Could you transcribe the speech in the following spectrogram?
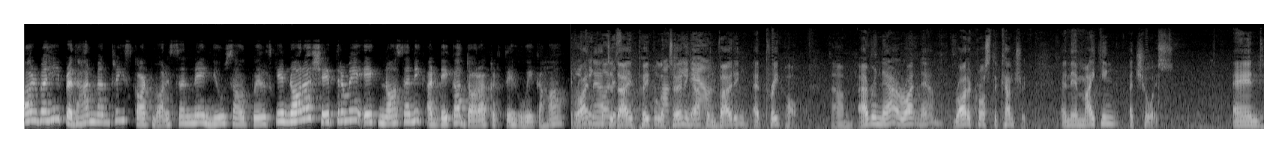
और वहीं प्रधानमंत्री स्कॉट मॉरिसन ने न्यू साउथ वेल्स के नौरा क्षेत्र में एक नौसैनिक अड्डे का दौरा करते हुए कहा Right now, today, people are turning up and voting at pre poll. Um, over an hour right now, right across the country. And they're making a choice. And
